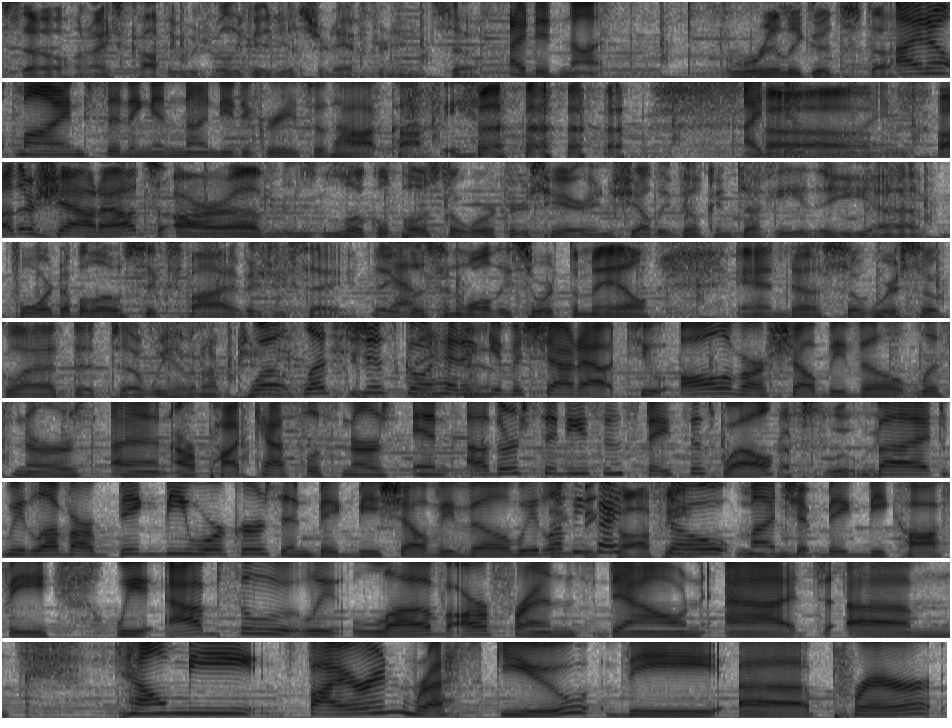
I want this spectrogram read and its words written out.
So an iced coffee was really good yesterday afternoon. So I did not. really good stuff. I don't mind sitting in 90 degrees with hot coffee. I don't Uh, mind. Other shout outs are uh, local postal workers here in Shelbyville, Kentucky, the uh, 40065, as you say. They Yeah. listen while they sort the mail. And uh, so we're so glad that uh, we have an opportunity. Well, let's just go ahead and give a shout out to all of our Shelbyville listeners and our podcast listeners in other cities and states as well. Absolutely. But we love our Big B workers in Big B Shelbyville. We love Big you guys Coffee. so Mm-hmm. much at Big B Coffee. We absolutely love our friends down at. Um, Tell me, Fire and Rescue, the uh, prayer,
